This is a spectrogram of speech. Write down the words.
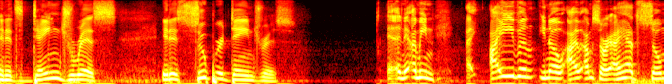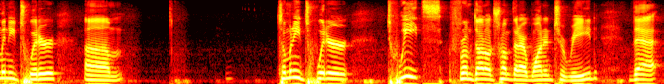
And it's dangerous. It is super dangerous and I mean, I, I even you know I, am sorry I had so many Twitter, um, so many Twitter tweets from Donald Trump that I wanted to read that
